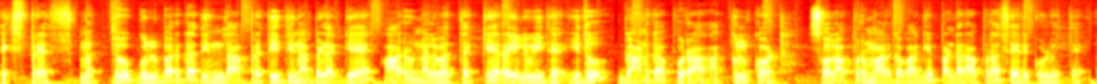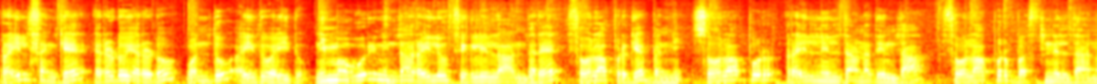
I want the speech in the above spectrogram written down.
express ಮತ್ತು ಗುಲ್ಬರ್ಗಾದಿಂದ ಪ್ರತಿದಿನ ಬೆಳಗ್ಗೆ ಆರು ನಲವತ್ತಕ್ಕೆ ರೈಲು ಇದೆ. ಇದು ಗಾಣಗಾಪುರ ಅಕ್ಕಲ್ಕೋಟ್ ಸೋಲಾಪುರ ಮಾರ್ಗವಾಗಿ ಪಂಡರಾಪುರ ಸೇರಿಕೊಳ್ಳುತ್ತೆ. ರೈಲ್ ಸಂಖ್ಯೆ ಎರಡು ಎರಡು ಒಂದು ಐದು ಐದು. ನಿಮ್ಮ ಊರಿನಿಂದ ರೈಲು ಸಿಗಲಿಲ್ಲ ಅಂದರೆ ಸೋಲಾಪುರ್ಗೆ ಬನ್ನಿ. ಸೋಲಾಪುರ್ ರೈಲ್ ನಿಲ್ದಾಣದಿಂದ ಸೋಲಾಪುರ್ ಬಸ್ ನಿಲ್ದಾಣ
